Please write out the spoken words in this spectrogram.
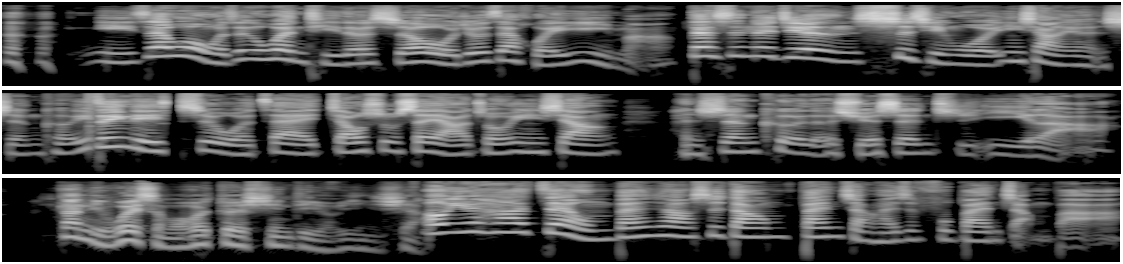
你在问我这个问题的时候，我就在回忆嘛。但是那件事情我印象也很深刻，因为 Cindy 是我在教书生涯中印象很深刻的学生之一啦。那你为什么会对 Cindy 有印象？哦，因为他在我们班上是当班长还是副班长吧？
